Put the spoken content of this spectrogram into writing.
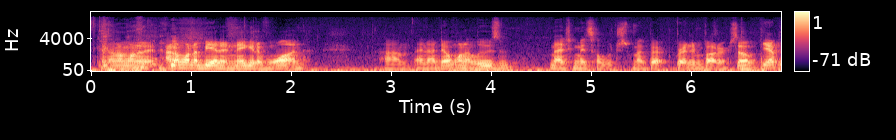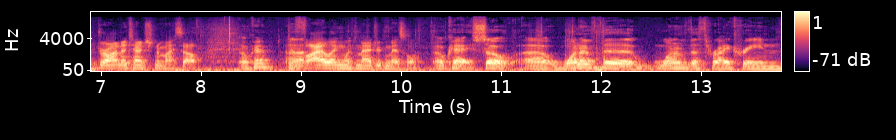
because I don't want to, I don't want to be at a negative one. Um, and I don't want to lose magic missile, which is my bre- bread and butter. So, yep, drawing attention to myself, Okay. Uh, defiling with magic missile. okay. So uh, one of the one of the thri-kreen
